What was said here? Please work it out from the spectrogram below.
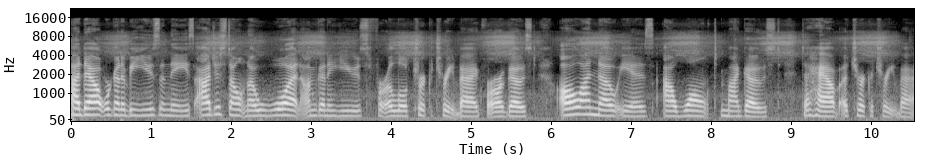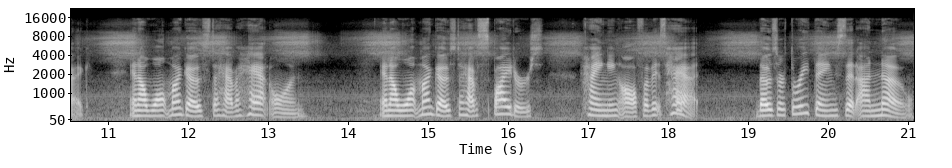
I doubt we're going to be using these. I just don't know what I'm going to use for a little trick-or-treat bag for our ghost. All I know is I want my ghost to have a trick-or-treat bag. And I want my ghost to have a hat on. And I want my ghost to have spiders hanging off of its hat. Those are three things that I know.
